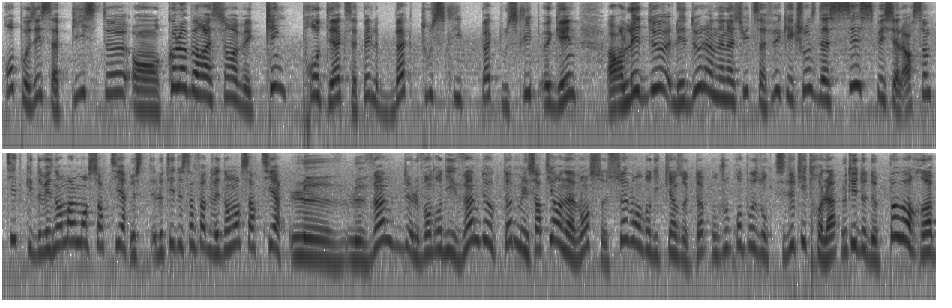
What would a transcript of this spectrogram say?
proposer sa piste en collaboration avec King Protea qui s'appelle Back to Sleep, Back to Sleep Again. Alors les deux, les deux l'un à la suite, ça fait quelque chose d'assez spécial. Alors c'est un titre qui devait normalement sortir, le, le titre de Starfarer devait normalement sortir le, le 22, le vendredi 22 octobre, mais il est sorti en avance ce vendredi 15 octobre. Donc je vous propose donc ces deux titres là, le titre de Power Rob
